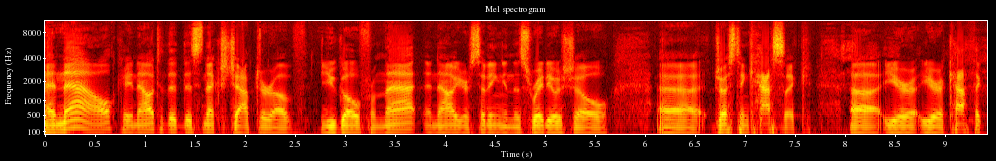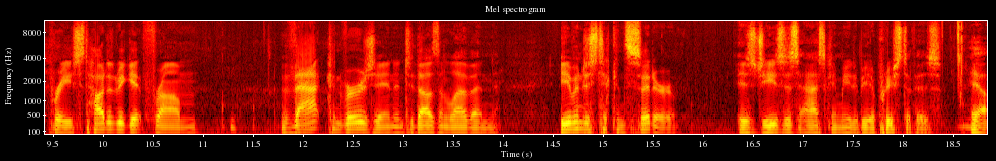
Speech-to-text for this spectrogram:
and now, okay, now to the, this next chapter of you go from that, and now you're sitting in this radio show, uh, dressed in cassock. Uh, you're you're a Catholic priest. How did we get from that conversion in 2011, even just to consider? Is Jesus asking me to be a priest of his? Yeah.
